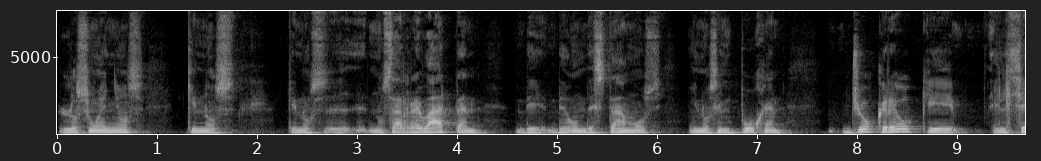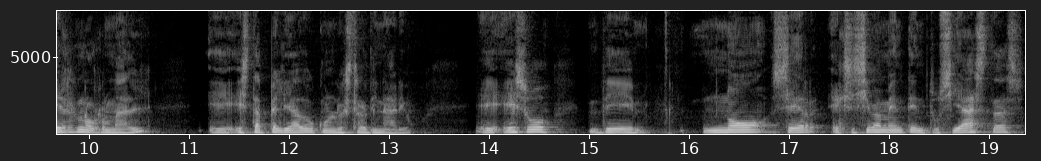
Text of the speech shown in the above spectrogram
los sueños que nos, que nos, eh, nos arrebatan de, donde estamos y nos empujan. Yo creo que el ser normal eh, está peleado con lo extraordinario. eso de no ser excesivamente entusiastas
